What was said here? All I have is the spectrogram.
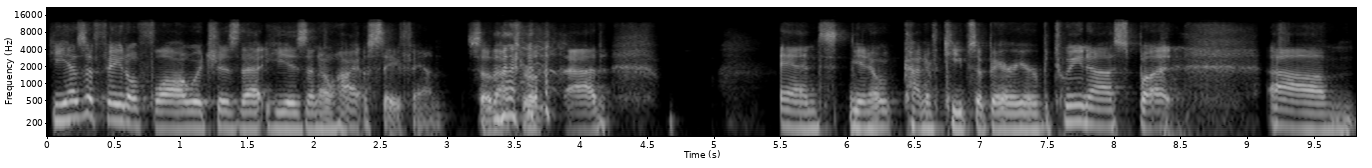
He has a fatal flaw, which is that he is an Ohio State fan. So that's really sad. And, you know, kind of keeps a barrier between us. But um,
